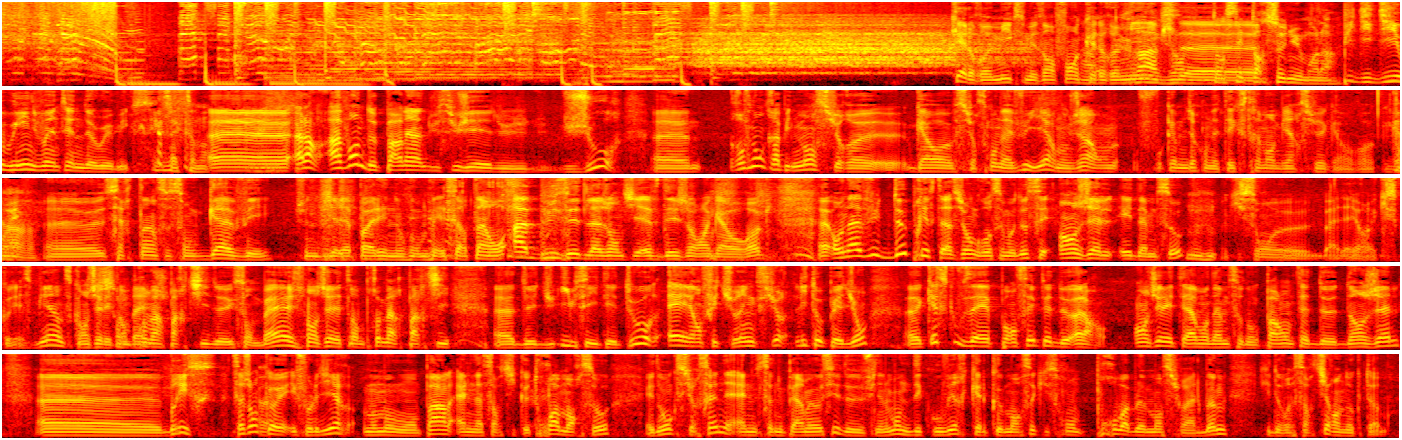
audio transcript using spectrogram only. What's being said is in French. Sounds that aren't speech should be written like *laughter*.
Quel remix mes enfants, quel Ouais, remix grave, genre, euh, Dans ces torse nu, moi là. PDD, we invented the remix. Exactement. Euh, alors, avant de parler du sujet du, du jour, euh, revenons rapidement sur, euh, Garo- sur ce qu'on a vu hier. Donc déjà, il faut quand même dire qu'on était extrêmement bien reçus à Garo Rock. Grave. Euh, certains se sont gavés, je ne dirai pas les noms, *laughs* mais certains ont abusé de la gentillesse des gens à Garo Rock. Euh, on a vu deux prestations, grosso modo, c'est Angèle et Damso, Mhm. qui sont euh, bah, d'ailleurs qui se connaissent bien, parce qu'Angèle est en belges. première partie de, ils sont belges, Angèle est en première partie euh, de- du Ipséité Tour, et elle est en featuring sur Lithopédion. Euh, Qu'est-ce que vous avez pensé peut-être de, alors Angèle était avant Damso, donc parlons peut-être d'Angèle. Euh, Brice, sachant qu'il faut le dire, au moment où on parle, elle n'a sorti que trois morceaux, et donc sur scène, elle, ça nous permet aussi de finalement découvrir quelques morceaux qui seront probablement sur l'album, qui devrait sortir en octobre.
